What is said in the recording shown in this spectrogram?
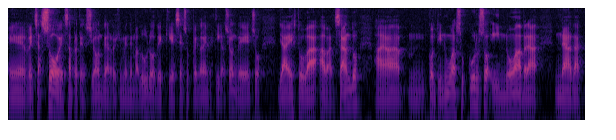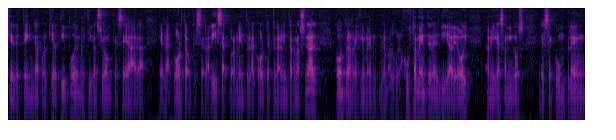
rechazó esa pretensión del régimen de Maduro de que se suspenda la investigación. De hecho, ya esto va avanzando, ah, mm, continúa su curso y no habrá nada que detenga cualquier tipo de investigación que se haga en la Corte o que se realiza actualmente en la Corte Penal Internacional contra el régimen de Maduro. Justamente en el día de hoy, amigas, amigos, eh, se cumplen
